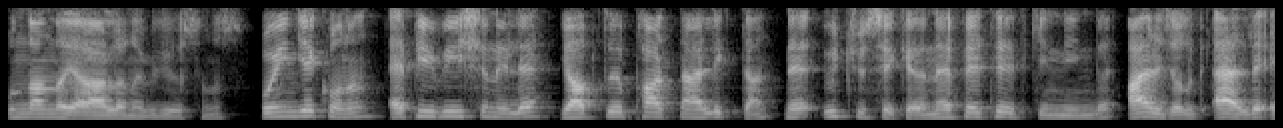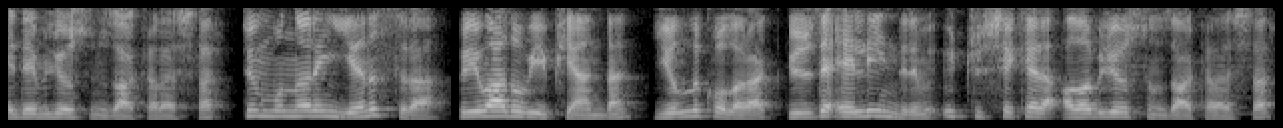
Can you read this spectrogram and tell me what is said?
Bundan da yararlanabiliyorsunuz. CoinGecko'nun Happy Vision ile yaptığı partnerlikten ne 300 şekere NFT etkinliğinde ayrıcalık elde edebiliyorsunuz arkadaşlar. Tüm bunların yanı sıra Privado VPN'den yıllık olarak %50 indirimi 300 şekere alabiliyorsunuz arkadaşlar.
